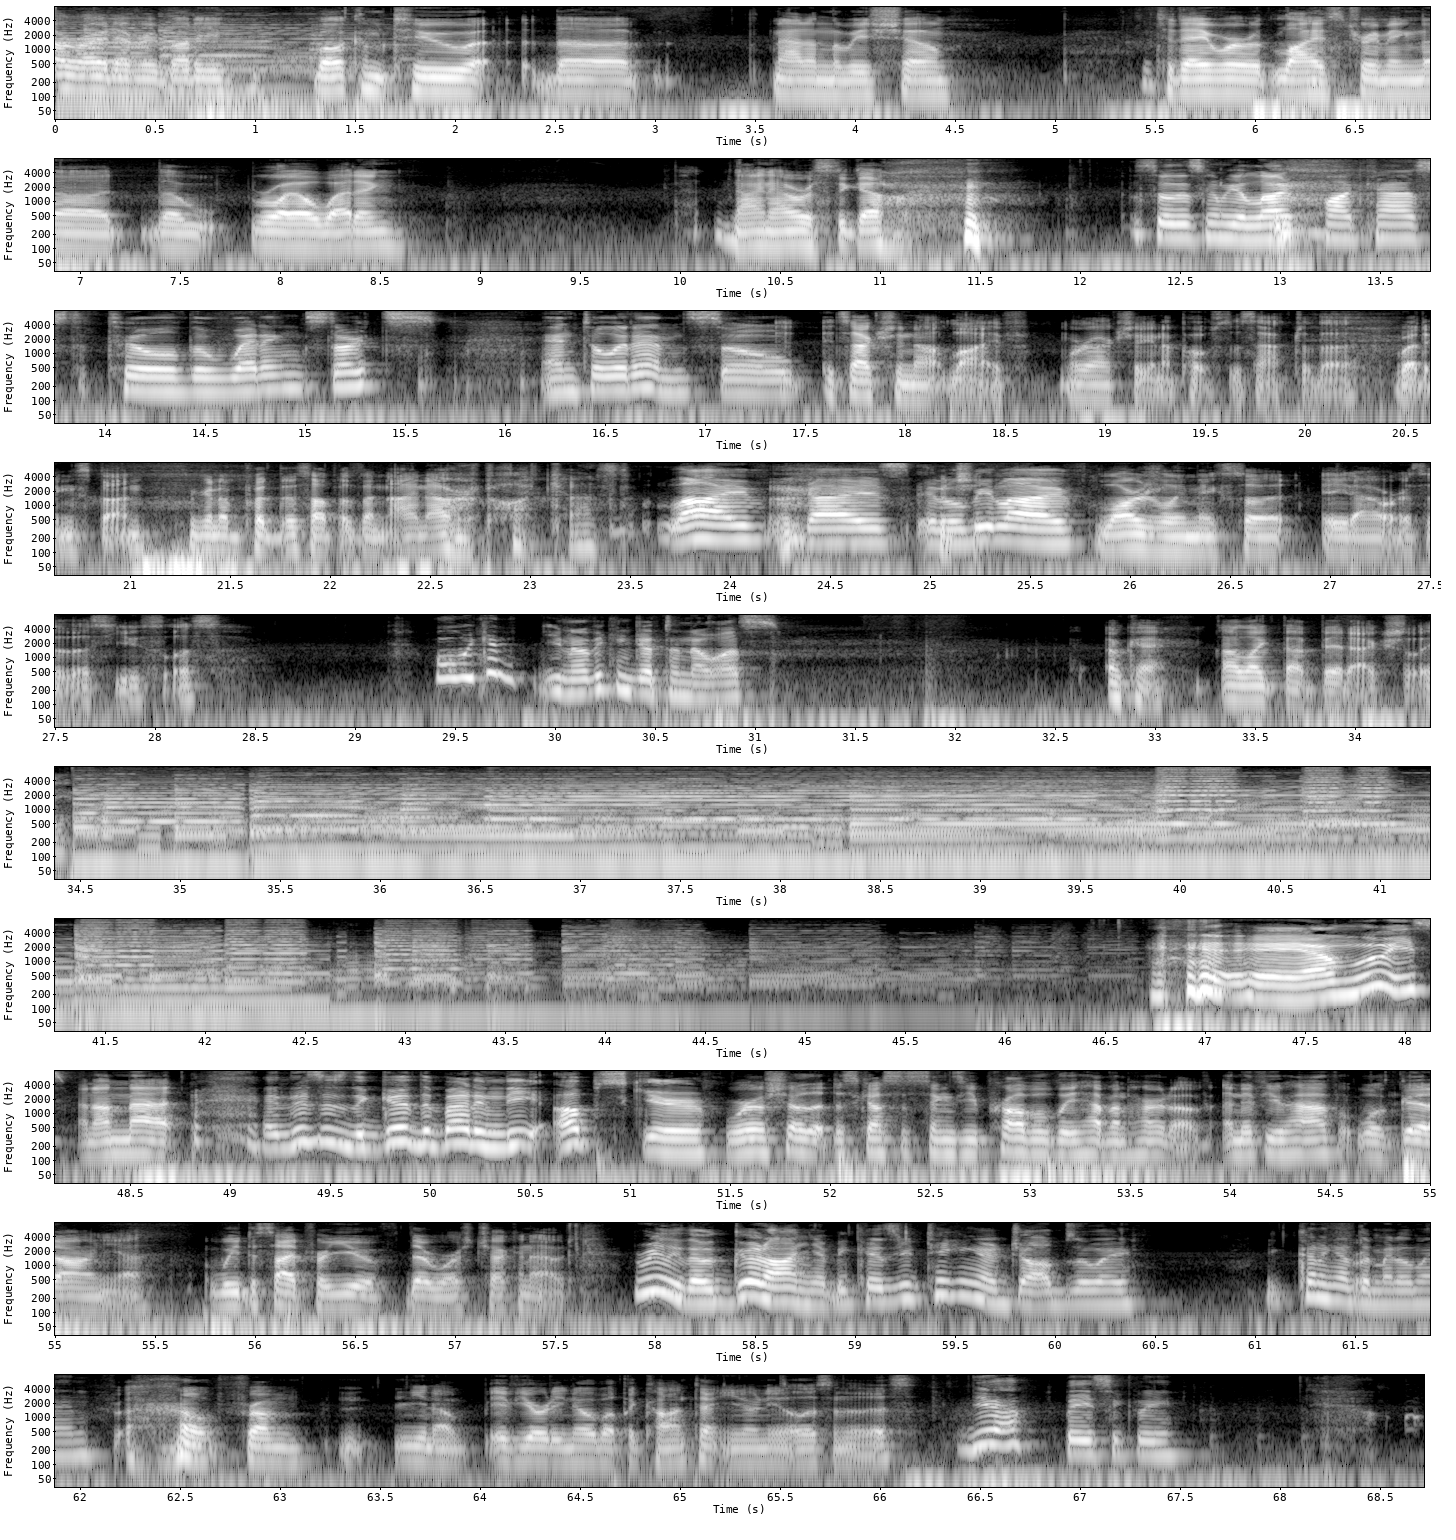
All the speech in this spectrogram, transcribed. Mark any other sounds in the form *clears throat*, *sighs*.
All right, everybody. Welcome to the Matt and Louise show. Today we're live streaming the the royal wedding. Nine hours to go. *laughs* So there's gonna be a live podcast till the wedding starts and till it ends. So it's actually not live. We're actually gonna post this after the wedding's done. We're gonna put this up as a nine-hour *laughs* podcast. live, guys, it'll Which- be live. Largely makes the eight hours of this useless. Well, we can, you know, they can get to know us. Okay, I like that bit actually. *laughs* hey, I'm Luis, And I'm Matt. and this is the good, the bad, and the obscure. We're a show that discusses things you probably haven't heard of, and if you have, well, good on ya. We decide for you if they're worth checking out. Really though, good on you because you're taking our jobs away. You're cutting out the middleman. *laughs* Oh, from you know, if you already know about the content, you don't need to listen to this. Yeah, basically.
